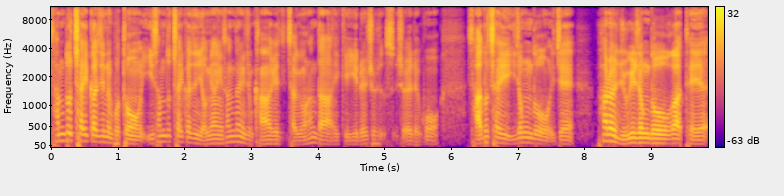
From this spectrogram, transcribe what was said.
3도 차이까지는 보통 이 3도 차이까지는 영향이 상당히 좀 강하게 작용을 한다 이렇게 이해를 해 주셔야 되고 4도 차이 이 정도 이제 8월 6일 정도가 되,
